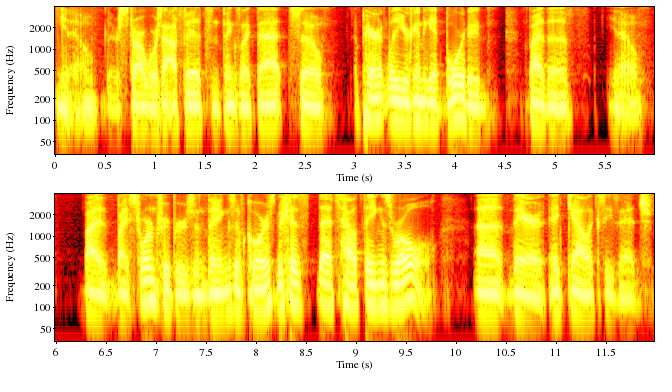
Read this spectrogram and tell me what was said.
you know, their Star Wars outfits and things like that. So apparently, you're going to get boarded by the, you know, by by stormtroopers and things, of course, because that's how things roll uh, there at Galaxy's Edge.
